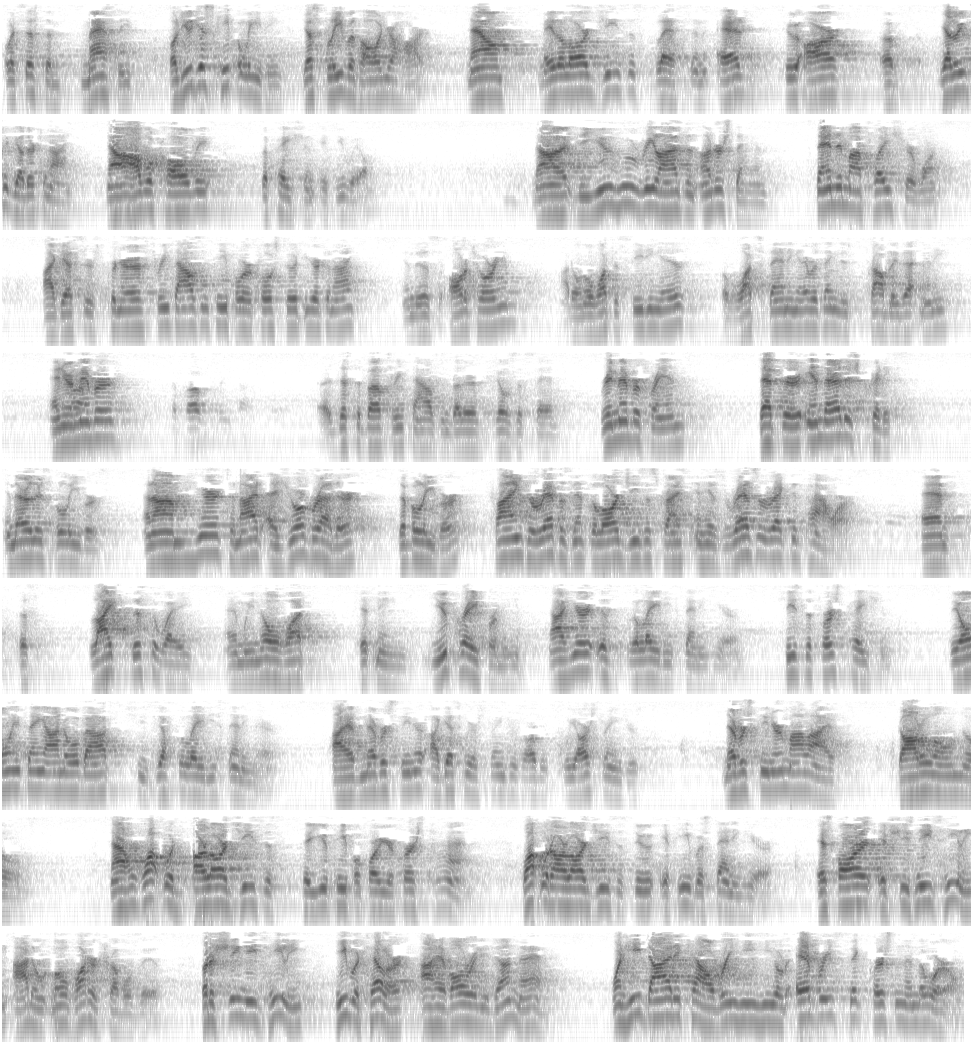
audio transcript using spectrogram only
Well, it's just a massive. Well, you just keep believing. Just believe with all your heart. Now, may the Lord Jesus bless and add to our uh, gathering together tonight. Now, I will call the, the patient, if you will. Now, do you who realize and understand, stand in my place here once. I guess there's pretty near 3,000 people or close to it here tonight in this auditorium. I don't know what the seating is, but what's standing and everything, there's probably that many. And you remember? Above 3,000. Uh, just above 3,000, Brother Joseph said. Remember, friends, that there, in there there's critics. In there there's believers. And I'm here tonight as your brother, the believer, trying to represent the Lord Jesus Christ in His resurrected power. And the lights this away, and we know what it means. You pray for me. Now here is the lady standing here. She's the first patient. The only thing I know about, she's just a lady standing there. I have never seen her. I guess we are strangers, are we? We are strangers. Never seen her in my life. God alone knows. Now, what would our Lord Jesus to you people for your first time? What would our Lord Jesus do if He was standing here? As far as if she needs healing, I don't know what her troubles is. But if she needs healing, He would tell her, I have already done that. When He died at Calvary, He healed every sick person in the world.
